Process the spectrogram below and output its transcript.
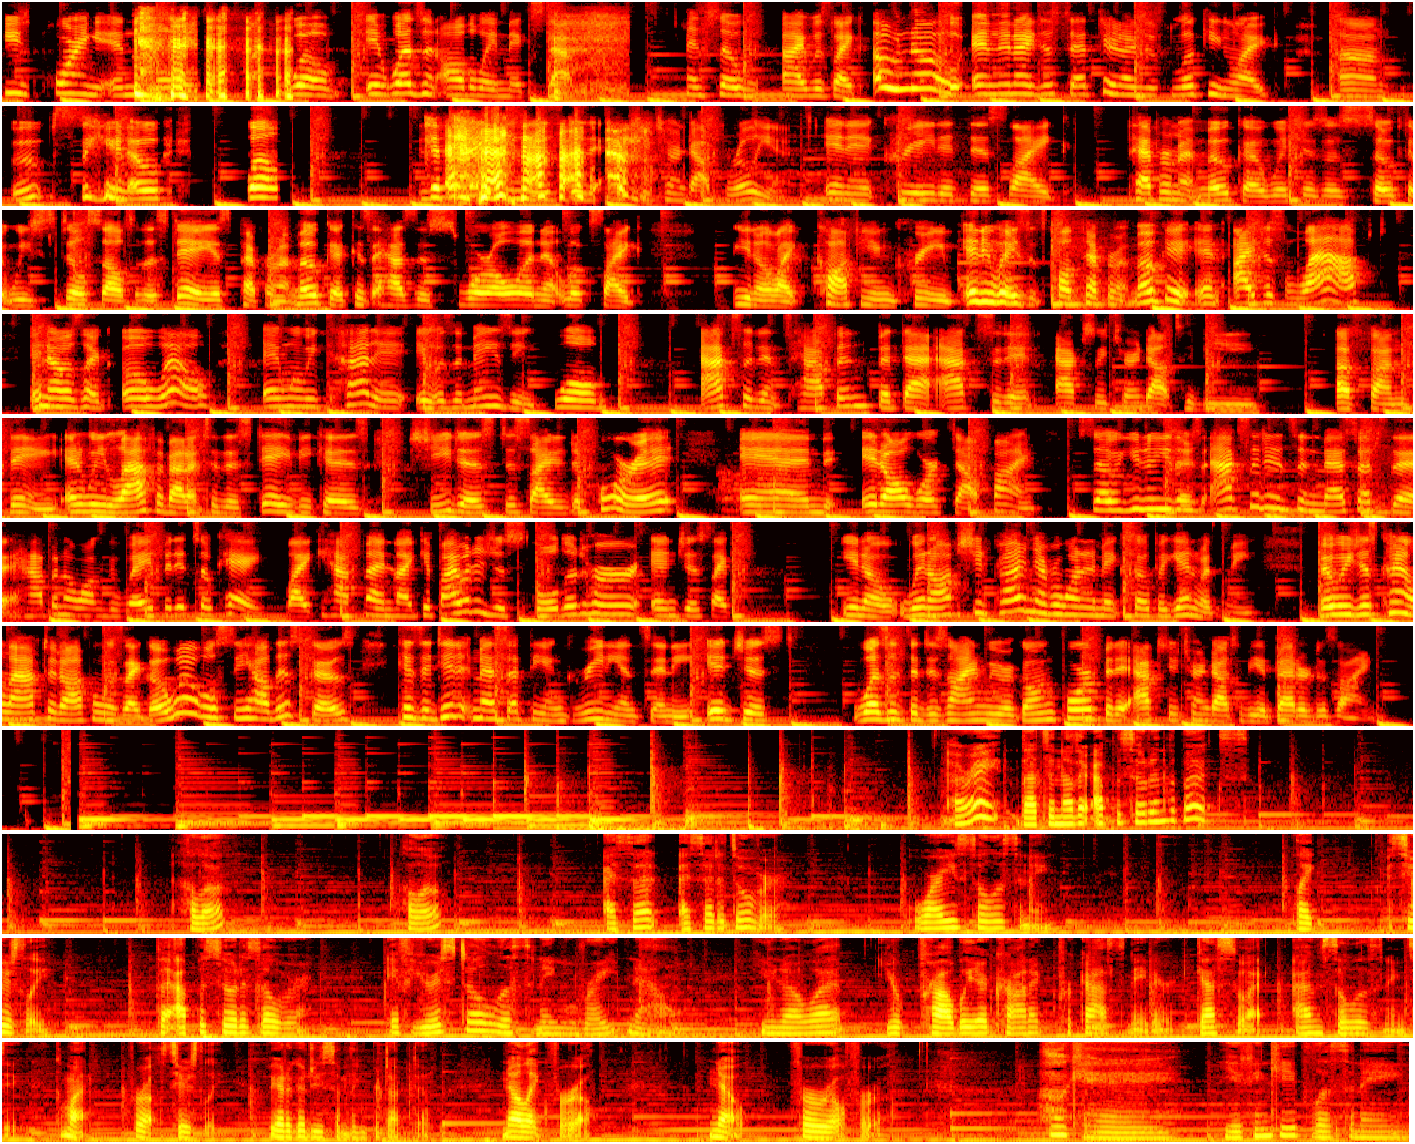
she's pouring it in the mold. well, it wasn't all the way mixed up. And so I was like, oh no. And then I just sat there and I'm just looking like, um, oops, you know. Well, the funny is, is it actually turned out brilliant. And it created this like peppermint mocha, which is a soap that we still sell to this day, is peppermint mocha because it has this swirl and it looks like, you know, like coffee and cream. Anyways, it's called peppermint mocha. And I just laughed and I was like, oh, well. And when we cut it, it was amazing. Well, accidents happen, but that accident actually turned out to be a fun thing. And we laugh about it to this day because she just decided to pour it and it all worked out fine. So, you know, there's accidents and mess ups that happen along the way, but it's okay. Like, have fun. Like, if I would have just scolded her and just like, you know, went off, she'd probably never wanted to make soap again with me. But we just kind of laughed it off and was like, oh, well, we'll see how this goes. Because it didn't mess up the ingredients any. It just wasn't the design we were going for, but it actually turned out to be a better design. All right, that's another episode in the books. Hello? Hello? I said I said it's over. Why are you still listening? Like seriously, the episode is over. If you're still listening right now, you know what? You're probably a chronic procrastinator. Guess what? I'm still listening to. Come on, for real, seriously. We gotta go do something productive. No, like for real. No, for real, for real. Okay, you can keep listening.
